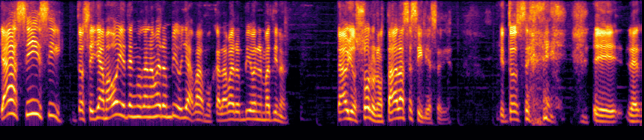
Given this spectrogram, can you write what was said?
Ya, sí, sí. Entonces llama, oye, tengo Calamaro en vivo. Ya, vamos, Calamaro en vivo en el matinal. Estaba yo solo, no estaba la Cecilia ese día. Entonces, eh, la,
